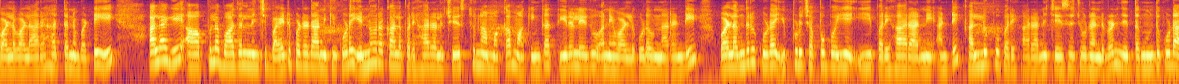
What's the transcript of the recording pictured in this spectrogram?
వాళ్ళ వాళ్ళ అర్హతను బట్టి అలాగే ఆ అప్పుల బాధల నుంచి బయటపడడానికి కూడా ఎన్నో రకాల పరిహారాలు చేస్తున్నామక్క. మాకు ఇంకా తీరలేదు అనే వాళ్ళు కూడా ఉన్నారండి. వాళ్ళందరూ కూడా ఇప్పుడు చెప్పబోయే ఈ పరిహారాన్ని అంటే కల్లుప్పు పరిహారాన్ని చేసి చూడండి ఫ్రెండ్స్. ఇంతకుముందు కూడా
